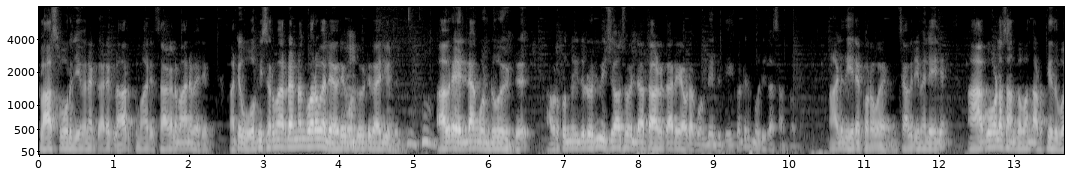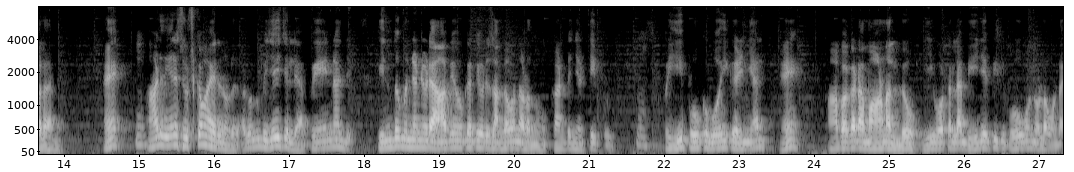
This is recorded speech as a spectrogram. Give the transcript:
ക്ലാസ് ഫോർ ജീവനക്കാരെ ക്ലാർക്കുമാർ സകലമാനം വരും മറ്റേ ഓഫീസർമാരുടെ എണ്ണം കുറവല്ലേ? അവരെ കൊണ്ടുപോയിട്ട് കാര്യമില്ലല്ലോ. അവരെ എല്ലാം കൊണ്ടുപോയിട്ട് അവർക്കൊന്നും ഇതിലൊരു വിശ്വാസമില്ലാത്ത ആൾക്കാരെ അവിടെ കൊണ്ടുപോയിട്ട് ഒരു മുരുക സംഘം ആൾ തീരെ കുറവായിരുന്നു. ശബരിമലയിൽ ആഗോള സംഗമം നടത്തിയതുപോലെ തന്നെ. ഏ. ആൾ തീരെ ശുഷ്കമായിരുന്നത്. അതൊന്നും വിജയിച്ചില്ല. പിന്നെ ഹിന്ദു മുന്നണിയുടെ ആഭിമുഖ്യത്തിൽ ഒരു സംഗമം നടന്നു. കണ്ട് ഞെട്ടിപ്പോയി. അപ്പൊ അപ്പോൾ ഈ പോക്ക് പോയി കഴിഞ്ഞാൽ ഏ? അപകടമാണല്ലോ. ഈ വോട്ടെല്ലാം ബി ജെ പിക്ക് പോകുമെന്നുള്ളതുകൊണ്ട്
